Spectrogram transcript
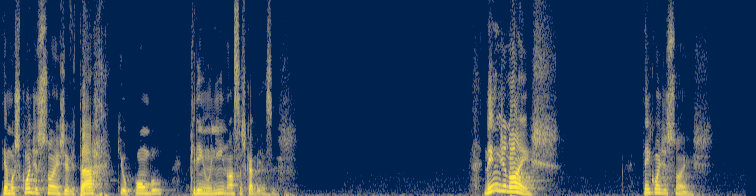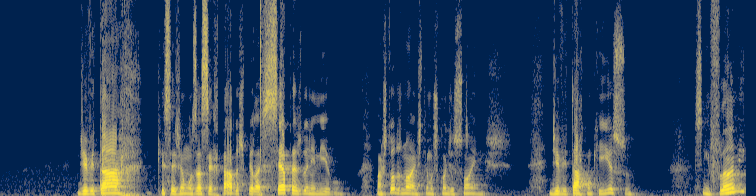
temos condições de evitar que o pombo crie um ninho em nossas cabeças. Nenhum de nós tem condições de evitar que sejamos acertados pelas setas do inimigo, mas todos nós temos condições de evitar com que isso se inflame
